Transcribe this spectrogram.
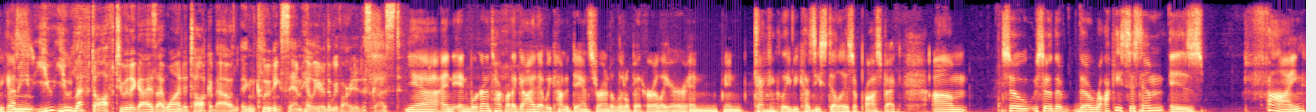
because I mean, you you left off two of the guys I wanted to talk about, including Sam Hilliard that we've already discussed. Yeah, and and we're going to talk about a guy that we kind of danced around a little bit earlier, and and technically because he still is a prospect. Um, so so the the Rocky system is fine,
